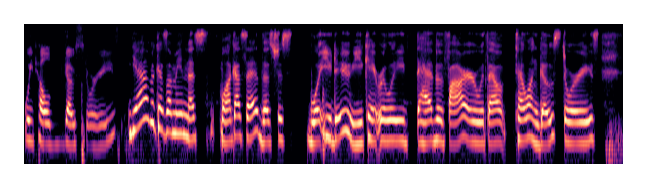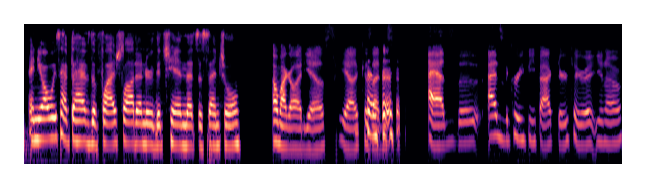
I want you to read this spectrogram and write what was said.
we told ghost stories. Yeah, because I mean that's like I said, that's just what you do. You can't really have a fire without telling ghost stories. And you always have to have the flashlight under the chin. That's essential. Oh my god, yes. Yeah, cuz that just adds the adds the creepy factor to it, you know.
